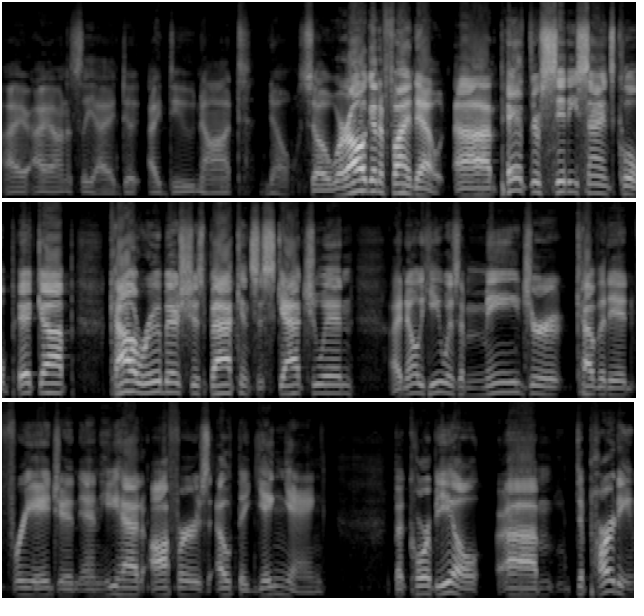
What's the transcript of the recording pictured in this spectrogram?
I, I honestly I do I do not know. So we're all gonna find out. Uh, Panther City signs Cole Pickup. Kyle Rubisch is back in Saskatchewan. I know he was a major coveted free agent and he had offers out the yin yang. But Corbeil um, departing,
